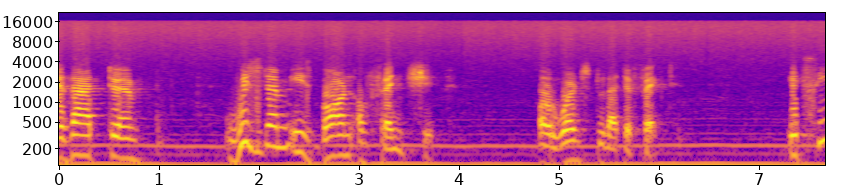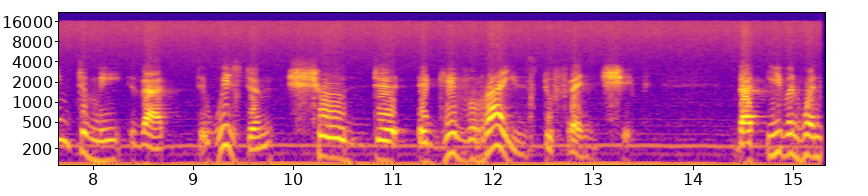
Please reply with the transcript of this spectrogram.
uh, that uh, wisdom is born of friendship, or words to that effect. It seemed to me that wisdom should uh, give rise to friendship. That even when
